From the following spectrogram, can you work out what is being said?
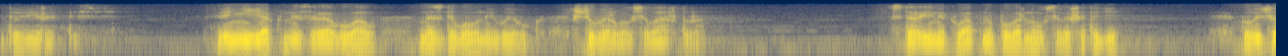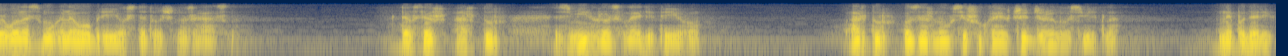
довіритись. Він ніяк не зреагував на здивований вигук, що вирвався в Артура. Старий неквапно повернувся лише тоді, коли червона смуга на обрії остаточно згасла. Та все ж Артур зміг розгледіти його. Артур озирнувся, шукаючи джерело світла. Неподалік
